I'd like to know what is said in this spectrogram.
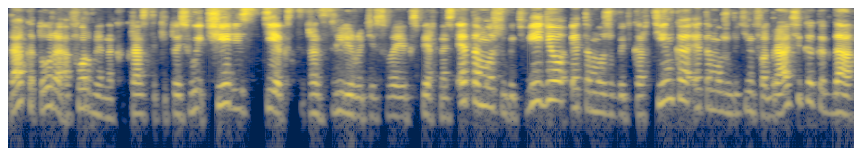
да, которая оформлена как раз-таки, то есть вы через текст транслируете свою экспертность. Это может быть видео, это может быть картинка, это может быть инфографика, когда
